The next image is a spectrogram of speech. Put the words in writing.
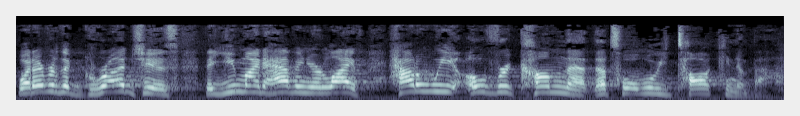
Whatever the grudge is that you might have in your life, how do we overcome that? That's what we'll be talking about.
